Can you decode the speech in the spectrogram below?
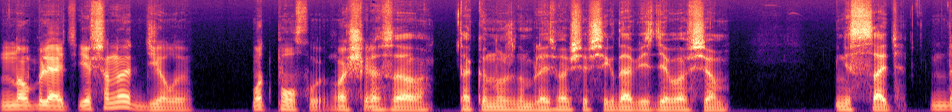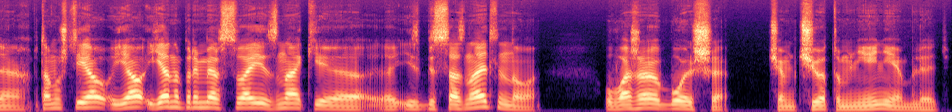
Но, блядь, я все равно это делаю. Вот похуй вообще. Красава. Так и нужно, блядь, вообще всегда, везде, во всем. Не ссать. Да, потому что я, я, я, например, свои знаки э, из бессознательного уважаю больше, чем чье-то мнение, блядь.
